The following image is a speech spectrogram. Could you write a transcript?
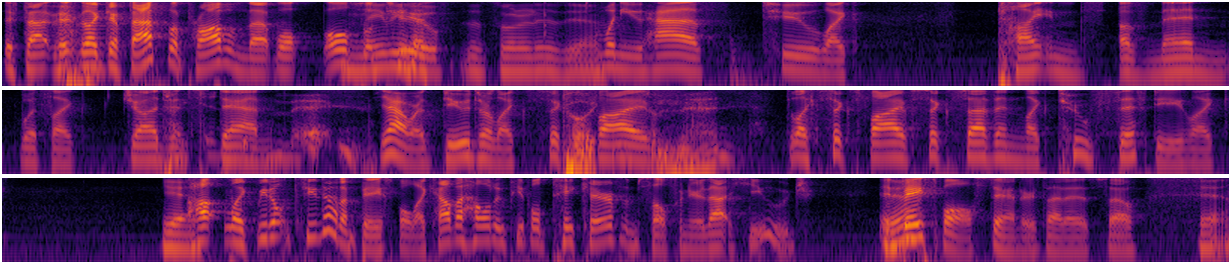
If that like if that's the problem, that well also Maybe too that's, that's what it is. Yeah. when you have two like titans of men with like Judge and Stan. Yeah, where dudes are like six five, like six five, six seven, like two fifty. Like Yeah. How, like we don't see that in baseball. Like how the hell do people take care of themselves when you're that huge? In Yeah. baseball standards, that is. So Yeah.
